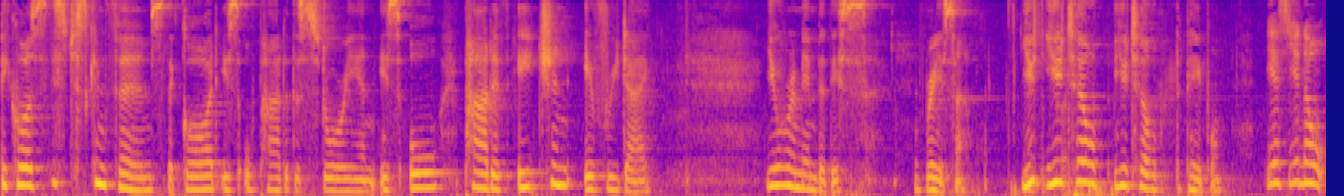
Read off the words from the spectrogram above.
Because this just confirms that God is all part of the story and is all part of each and every day. You'll remember this, Riza. You, you, tell, you tell the people. yes you know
